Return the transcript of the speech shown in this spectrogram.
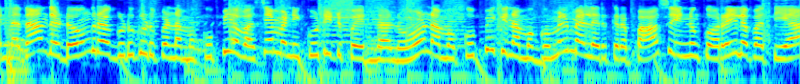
என்னதான் அந்த டோங்கரா குடுகுடுப்ப நம்ம குப்பிய வசியம் பண்ணி கூட்டிட்டு போயிருந்தாலும் நம்ம குப்பிக்கு நம்ம குமிழ் மேல இருக்கிற பாசம் இன்னும் குறையல பாத்தியா?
